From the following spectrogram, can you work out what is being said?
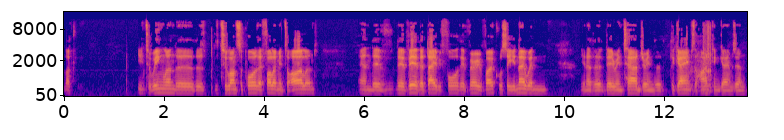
like into England. The, the, the Toulon supporters they follow them into Ireland, and they're they're there the day before. They're very vocal, so you know when you know the, they're in town during the, the games, the Heineken games, and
